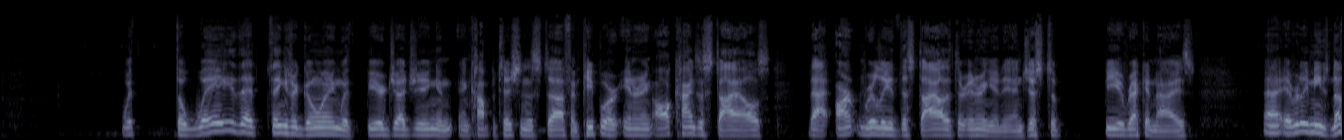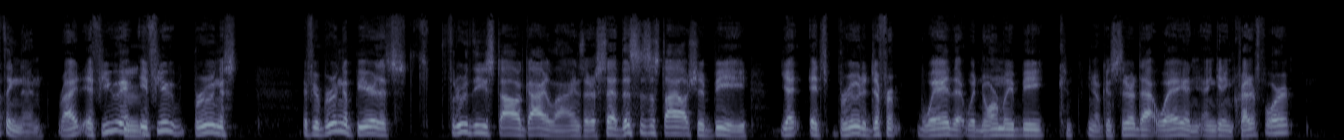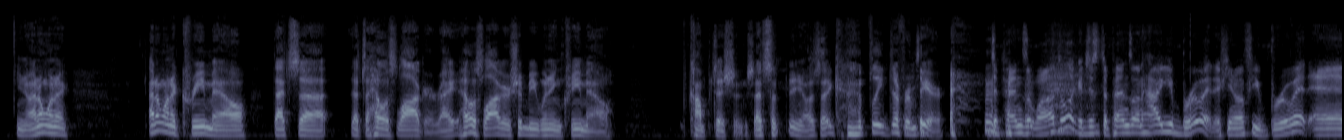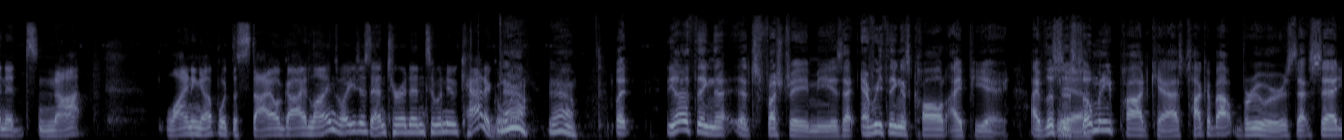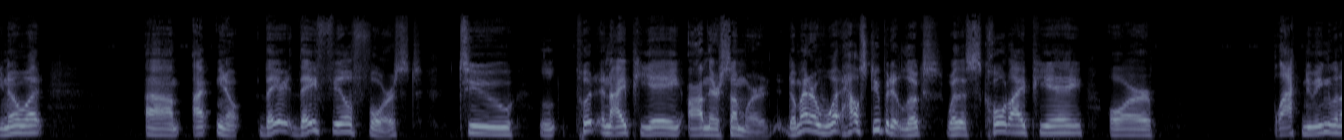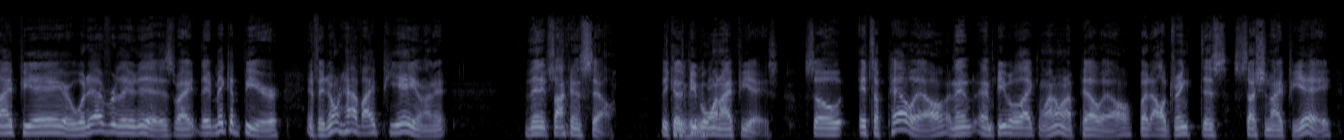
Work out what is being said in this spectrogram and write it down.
with the way that things are going with beer judging and, and competition and stuff, and people are entering all kinds of styles that aren't really the style that they're entering it in, just to be recognized, uh, it really means nothing then, right? If you if you're brewing a if you're brewing a beer that's through these style guidelines that are said this is the style it should be, yet it's brewed a different way that would normally be you know considered that way and, and getting credit for it, you know, I don't want to I don't want a cream ale that's uh that's a Helles Lager, right? Helles Lager shouldn't be winning cream ale competitions. That's a, you know, it's a complete different beer. depends on well look it just depends on how you brew it if you know if you brew it and it's not lining up with the style guidelines well you just enter it into a new category yeah, yeah. But the other thing that, that's frustrating me is that everything is called IPA. I've listened to so many podcasts talk about brewers that said, you know what, um, I you know they they feel forced to put an IPA on there somewhere, no matter what how stupid it looks, whether it's cold IPA or black New England IPA or whatever it is, right? They make a beer. If they don't have IPA on it, then it's not going to sell because people want IPAs. So it's a pale ale, and then, and people are like, well, I don't want a pale ale, but I'll drink this session IPA.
